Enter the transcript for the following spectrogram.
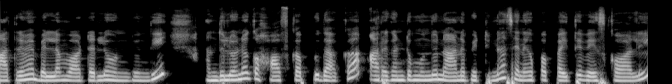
మాత్రమే బెల్లం వాటర్లో ఉంటుంది. అందులోనే ఒక హాఫ్ కప్పు దాకా అరగంట ముందు నానబెట్టిన శనగపప్పు అయితే వేసుకోవాలి.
